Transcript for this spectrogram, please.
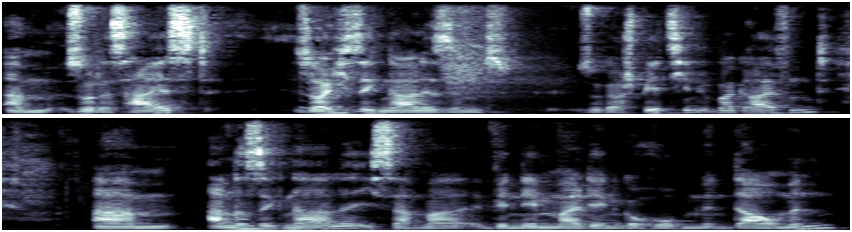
Ähm, so, das heißt, solche Signale sind sogar spezienübergreifend. Ähm, andere Signale, ich sag mal, wir nehmen mal den gehobenen Daumen,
